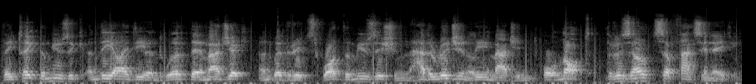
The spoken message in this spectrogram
They take the music and the idea and work their magic, and whether it's what the musician had originally imagined or not, the results are fascinating.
